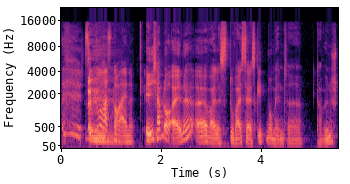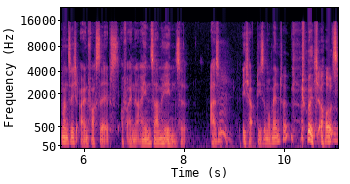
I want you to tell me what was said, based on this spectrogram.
so, du hast noch eine. Ich habe noch eine, äh, weil es, du weißt ja, es gibt Momente, da wünscht man sich einfach selbst auf eine einsame Insel. Also, ich habe diese Momente durchaus.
